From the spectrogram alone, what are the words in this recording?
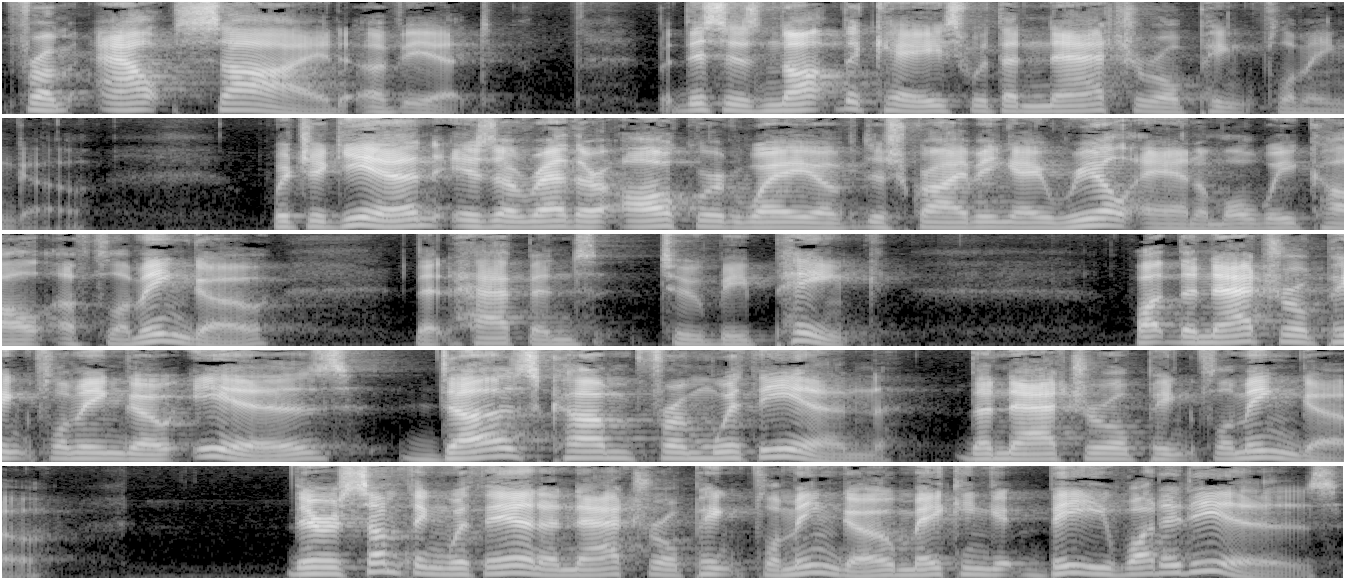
from outside of it. But this is not the case with a natural pink flamingo, which again is a rather awkward way of describing a real animal we call a flamingo that happens to be pink. What the natural pink flamingo is does come from within the natural pink flamingo. There is something within a natural pink flamingo making it be what it is.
